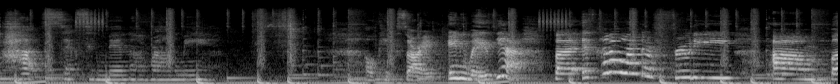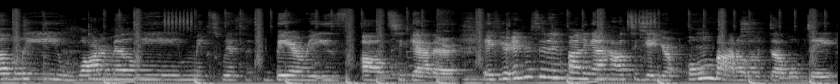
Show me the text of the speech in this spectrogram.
hot, sexy men around me. Okay, sorry. Anyways, yeah, but it's kind of like a fruity, um, bubbly, watermelon mixed with berries all together. If you're interested in finding out how to get your own bottle of Double Date,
